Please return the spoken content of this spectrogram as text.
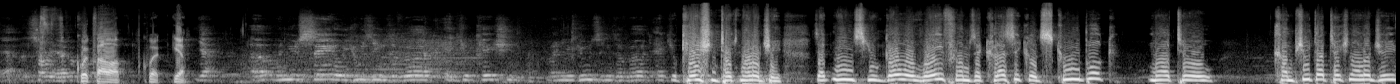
Yeah, Sorry, I have a Quick follow-up, quick, yeah. Yeah, uh, when you say you're using the word education, when you're using the word education technology, that means you go away from the classical school book more to computer technology?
